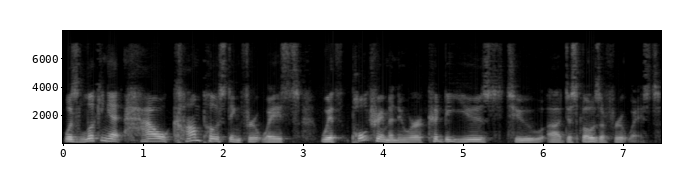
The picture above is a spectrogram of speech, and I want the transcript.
was looking at how composting fruit wastes with poultry manure could be used to uh, dispose of fruit wastes.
